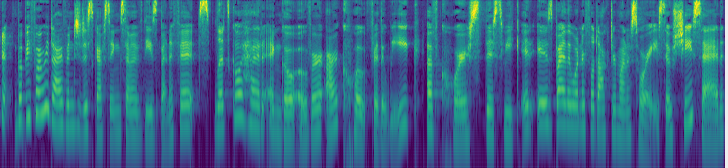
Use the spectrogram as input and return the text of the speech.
but before we dive into discussing some of these benefits, let's go ahead and go over our quote for the week. Of course, this week it is by the wonderful Dr. Montessori. So she said,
